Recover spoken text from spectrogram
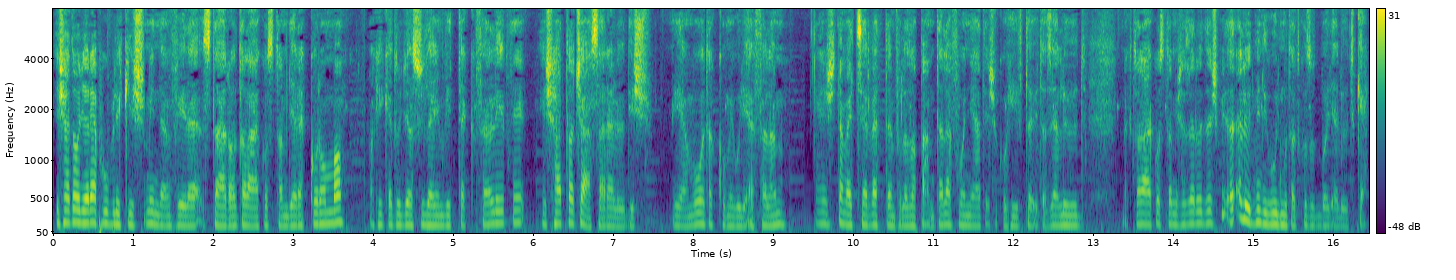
és hát ahogy a Republik is mindenféle sztárral találkoztam gyerekkoromban, akiket ugye a szüleim vittek fellépni, és hát a császár előd is ilyen volt, akkor még ugye FLM és nem egyszer vettem fel az apám telefonját, és akkor hívta őt az előd, meg találkoztam is az előd, és az előd mindig úgy mutatkozott be, hogy elődke.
